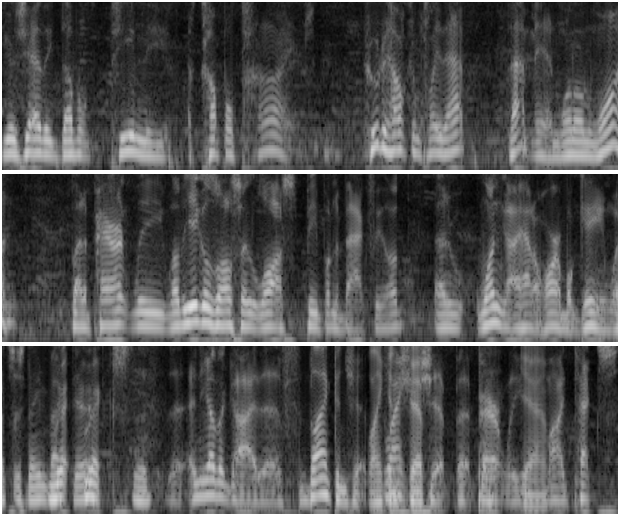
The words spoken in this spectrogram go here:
He goes, "Yeah, they double teamed me a couple times. Who the hell can play that that man one on one?" But apparently, well, the Eagles also lost people in the backfield, and one guy had a horrible game. What's his name back Rick, there? Ricks, the The- And the other guy, the f- Blankenship. Blankenship. Blankenship. Apparently, Yeah. my text.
